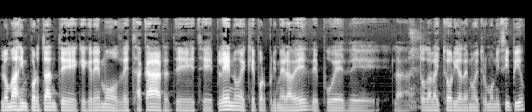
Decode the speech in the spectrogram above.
Lo más importante que queremos destacar de este pleno es que por primera vez, después de toda la historia de nuestro municipio,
